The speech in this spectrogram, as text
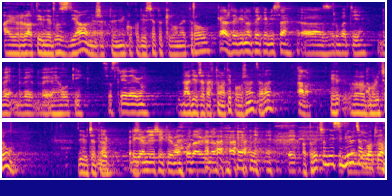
aj relatívne dosť vzdialené, že to je niekoľko desiatok kilometrov? Každej vinotéke by sa uh, zhruba tie dve, dve, dve holky sa striedajú. Na devčatách to máte položené celé? Áno. Je, uh, kvôli čomu? Dievčatá. Je príjemnejšie, keď vám podajú. No. a prečo nie si dievča potom?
